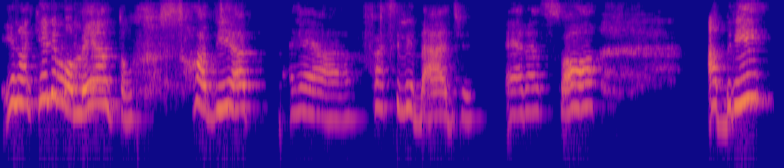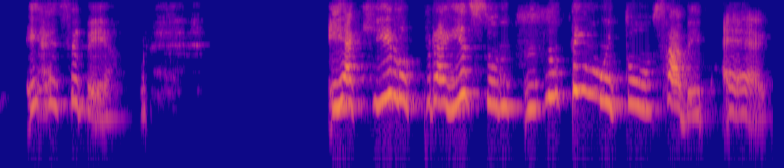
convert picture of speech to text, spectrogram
E naquele momento só havia é, facilidade, era só abrir e receber. E aquilo, para isso, não tem muito, sabe, é,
